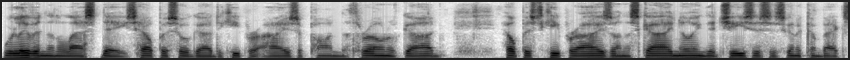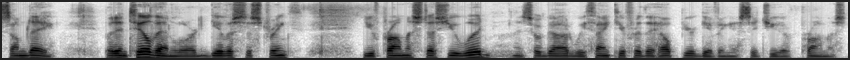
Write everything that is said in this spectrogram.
we're living in the last days. Help us, O oh God, to keep our eyes upon the throne of God Help us to keep our eyes on the sky, knowing that Jesus is going to come back someday. But until then, Lord, give us the strength you've promised us you would. And so, God, we thank you for the help you're giving us that you have promised.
